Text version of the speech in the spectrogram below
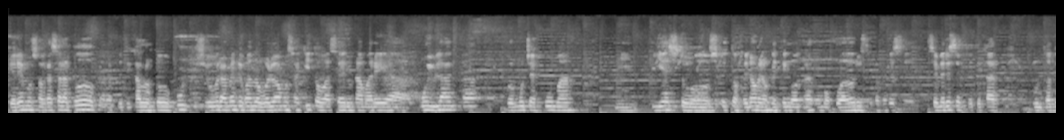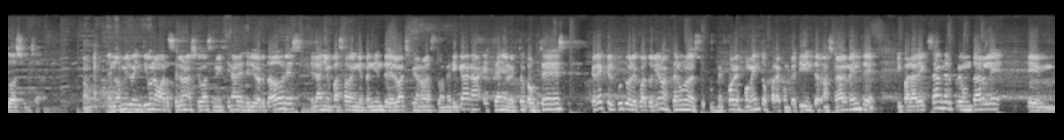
queremos abrazar a todos para festejarlos todos juntos. Seguramente cuando volvamos a Quito va a ser una marea muy blanca, con mucha espuma, y, estos, estos fenómenos que tengo acá como jugadores se merecen, se merecen festejar junto a toda su hinchada. En 2021 Barcelona llegó a semifinales de Libertadores, el año pasado Independiente del Valle ganó la Sudamericana, este año les toca a ustedes. ¿Crees que el fútbol ecuatoriano está en uno de sus mejores momentos para competir internacionalmente? Y para Alexander preguntarle, eh,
